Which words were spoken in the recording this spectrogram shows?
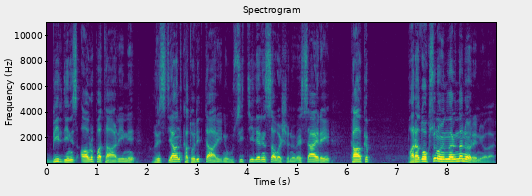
bildiğiniz Avrupa tarihini, Hristiyan Katolik tarihini, Husittilerin savaşını vesaireyi kalkıp paradoksun oyunlarından öğreniyorlar.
